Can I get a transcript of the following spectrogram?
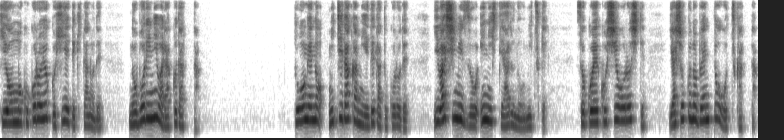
気温も心よく冷えてきたので、登りには楽だった。峠の道高みへ出たところで、岩清水を意にしてあるのを見つけ、そこへ腰を下ろして夜食の弁当を使った。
